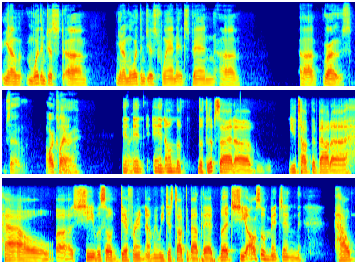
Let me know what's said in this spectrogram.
you know more than just um, you know more than just when it's been uh, uh, Rose. So or Clara. And and and on the the flip side, uh, you talked about uh, how uh, she was so different. I mean, we just talked about that, but she also mentioned how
